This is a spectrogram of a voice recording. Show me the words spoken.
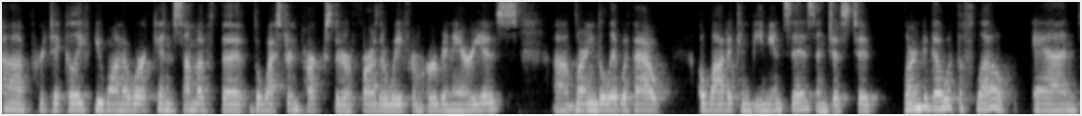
uh, particularly if you want to work in some of the the western parks that are farther away from urban areas, uh, learning to live without a lot of conveniences and just to learn to go with the flow and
